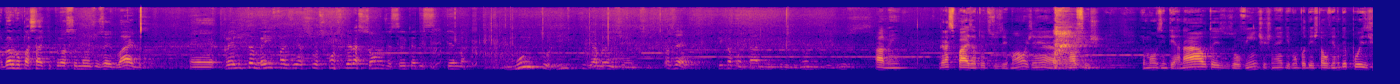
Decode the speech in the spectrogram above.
Agora eu vou passar aqui para o nosso irmão José Eduardo, é, para ele também fazer as suas considerações acerca desse tema muito rico e abrangente. José, fica à vontade, meu querido, em nome de. Amém. Graças e paz a todos os irmãos, né, nossos irmãos internautas, os ouvintes, né, que vão poder estar ouvindo depois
